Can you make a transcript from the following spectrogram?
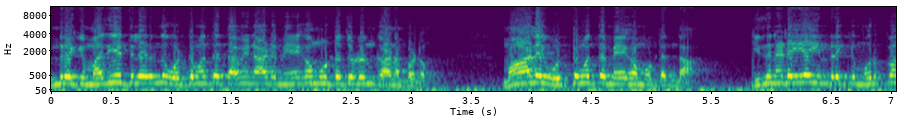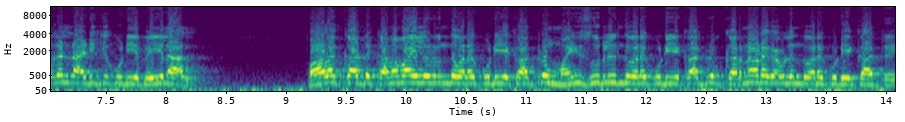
இன்றைக்கு மதியத்திலிருந்து ஒட்டுமொத்த தமிழ்நாடு மேகமூட்டத்துடன் காணப்படும். மாலை ஒட்டுமொத்த மேகமூட்டம் தான் இதனிடையே இன்றைக்கு முற்பகல் அடிக்கக்கூடிய வெயிலால் பாலக்காட்டு கணவாயிலிருந்து வரக்கூடிய காற்றும் மைசூரிலிருந்து வரக்கூடிய காற்றும் கர்நாடகாவிலிருந்து வரக்கூடிய காற்று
